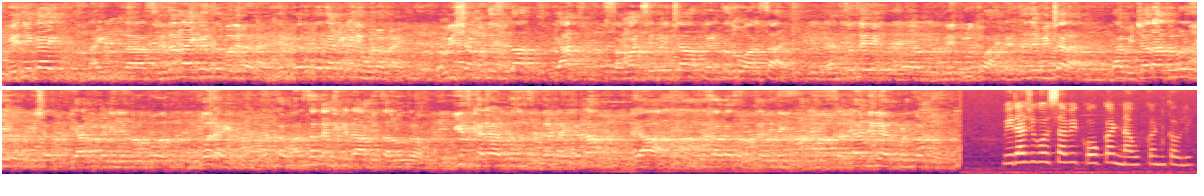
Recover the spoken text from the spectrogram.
हे जे काय नाईक श्रीधर नायकांचं बलिदान आहे हे व्यर्थ त्या ठिकाणी होणार नाही. भविष्यामध्ये सुद्धा याच समाजसेवेच्या त्यांचा जो वारसा आहे त्यांचं जे अ, नेतृत्व आहे त्यांचे जे विचार आहे या विचाराजवळच हे भविष्यात या ठिकाणी नेतृत्व उभं राहील त्यांचा वारसा त्या ठिकाणी आम्ही चालवत राहू हीच खऱ्या अर्थानं श्रीधर नाईकांना या एकोणतीसाव्या श्रद्धांजली अर्पण करतो. विराज गोसावी कोकण नाव कणकवली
